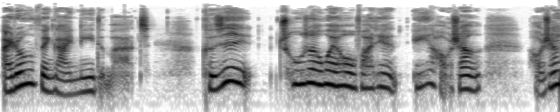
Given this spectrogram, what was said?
I don't think I need that，可是。出社会后发现，诶，好像好像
